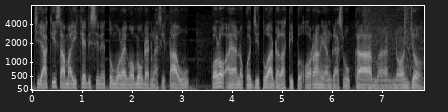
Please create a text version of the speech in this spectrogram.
Chiaki sama Ike di sini tuh mulai ngomong dan ngasih tahu kalau Ayano Koji itu adalah tipe orang yang gak suka menonjol.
